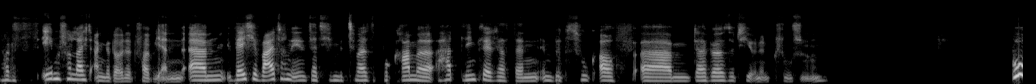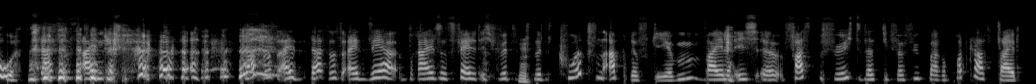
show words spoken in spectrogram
das ist eben schon leicht angedeutet, Fabienne. Ähm, welche weiteren Initiativen bzw. Programme hat Linklaters denn in Bezug auf ähm, Diversity und Inclusion? Uh, das ist ein, das ist ein, das ist ein sehr breites Feld. Ich würde jetzt einen kurzen Abriss geben, weil ich äh, fast befürchte, dass die verfügbare Podcastzeit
